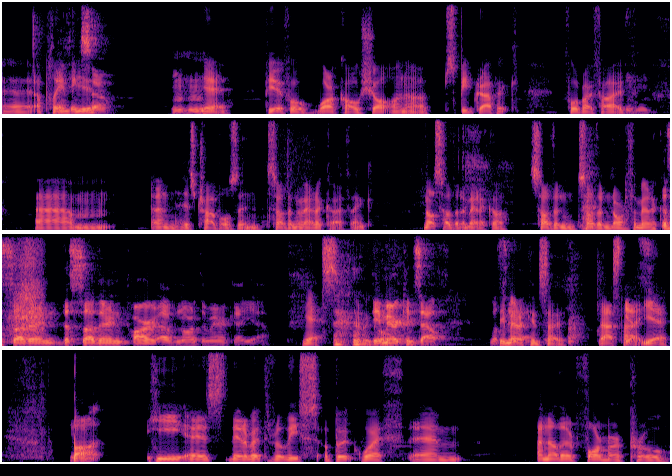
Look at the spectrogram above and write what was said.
uh, A I Plain think View. so. hmm Yeah, beautiful work, all shot on a speed graphic, four by 5 Mhm. um, and his travels in Southern America, I think, not Southern America, Southern Southern North America. The southern the southern part of North America. Yeah, Yes, the go. American South. Let's the say that. American South. That's that, Yes. yeah. But he is they're about to release a book with um, another former pro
